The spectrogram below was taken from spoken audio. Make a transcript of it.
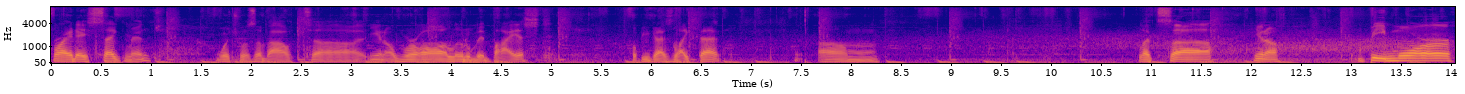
Friday segment, which was about, uh, you know, we're all a little bit biased. Hope you guys like that. Um, let's uh, you know be more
